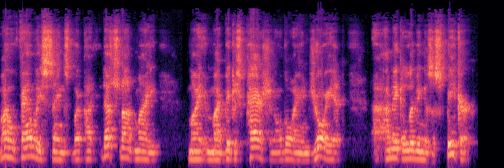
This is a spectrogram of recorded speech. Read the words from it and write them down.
My whole family sings, but I, that's not my my my biggest passion. Although I enjoy it, I make a living as a speaker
